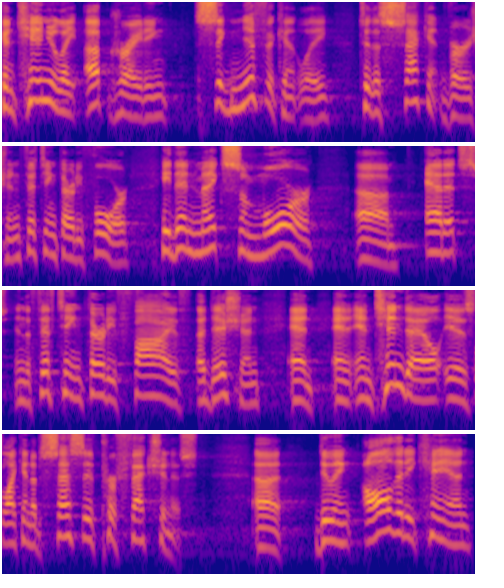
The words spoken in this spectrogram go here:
continually upgrading significantly to the second version, 1534. He then makes some more um, edits in the 1535 edition, and, and, and Tyndale is like an obsessive perfectionist. Uh, doing all that he can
